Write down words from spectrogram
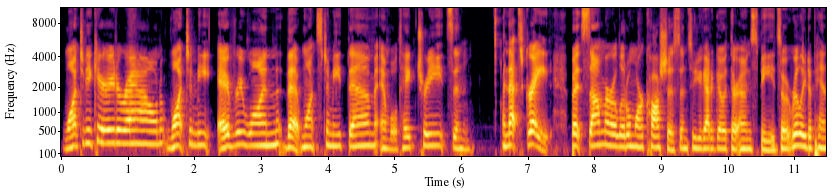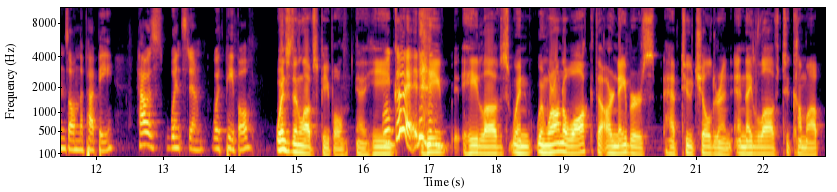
want to be carried around, want to meet everyone that wants to meet them and will take treats and and that's great. But some are a little more cautious and so you got to go at their own speed. So it really depends on the puppy. How is Winston with people? Winston loves people. Uh, he Well, good. he he loves when when we're on a walk. The, our neighbors have two children, and they love to come up.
